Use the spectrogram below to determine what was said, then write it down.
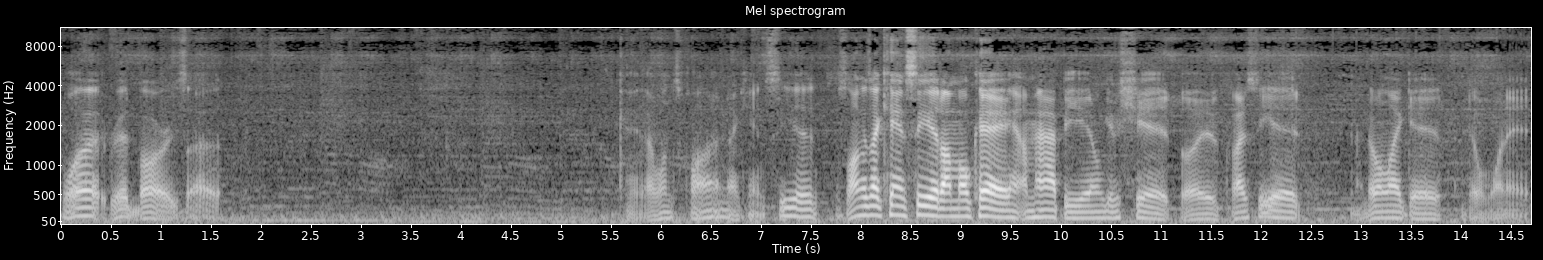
What red bar is that? That one's fine. I can't see it. As long as I can't see it, I'm okay. I'm happy. I don't give a shit. But if I see it, I don't like it, I don't want it.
